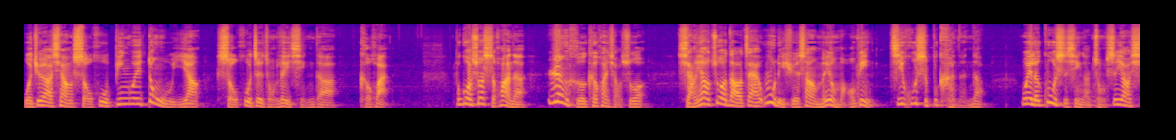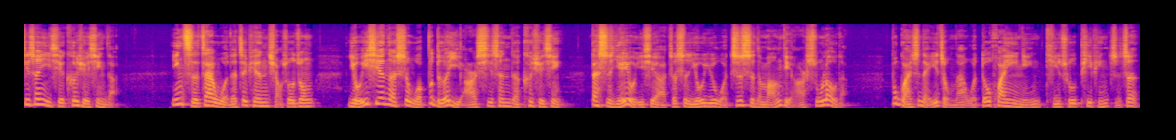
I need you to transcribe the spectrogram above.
我就要像守护濒危动物一样守护这种类型的科幻。不过说实话呢，任何科幻小说想要做到在物理学上没有毛病，几乎是不可能的。为了故事性啊，总是要牺牲一些科学性的。因此，在我的这篇小说中，有一些呢是我不得已而牺牲的科学性，但是也有一些啊，则是由于我知识的盲点而疏漏的。不管是哪一种呢，我都欢迎您提出批评指正。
